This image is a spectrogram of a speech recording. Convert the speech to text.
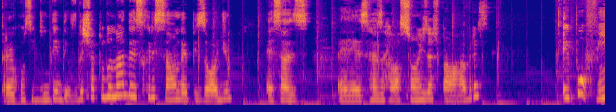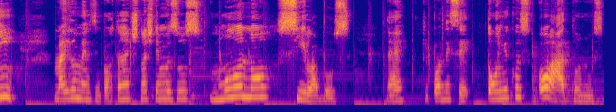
para eu conseguir entender. Eu vou deixar tudo na descrição do episódio, essas, é, essas relações das palavras. E por fim, mais ou menos importante, nós temos os monossílabos, né? Que podem ser tônicos ou átonos.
